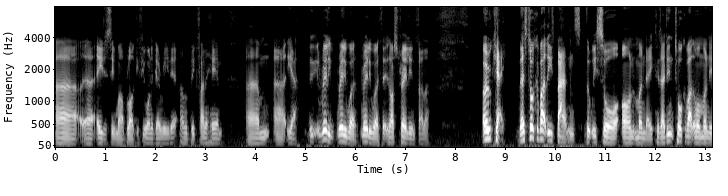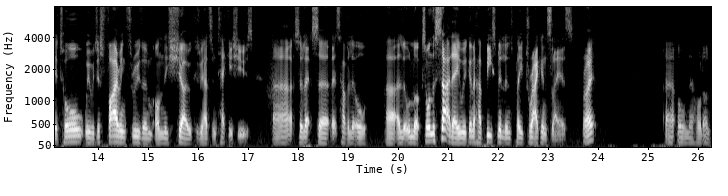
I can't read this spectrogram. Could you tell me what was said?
uh, uh, Age of Sigmar blog. If you want to go read it, I'm a big fan of him. Um, uh, yeah, really, really worth, really worth it. An Australian fella. Okay, let's talk about these bands that we saw on Monday because I didn't talk about them on Monday at all. We were just firing through them on this show because we had some tech issues. Uh, so let's uh, let's have a little uh, a little look. So on the Saturday we're going to have Beast Midlands play Dragon Slayers, right? Uh, oh no, hold on.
